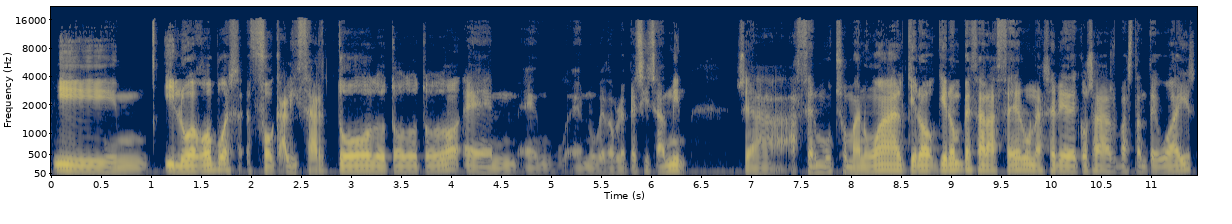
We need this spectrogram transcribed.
Y, y luego, pues, focalizar todo, todo, todo en, en, en WP Sysadmin. O sea, hacer mucho manual. Quiero, quiero empezar a hacer una serie de cosas bastante guays,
